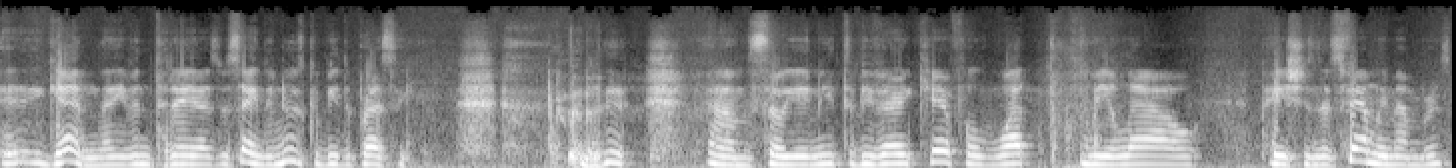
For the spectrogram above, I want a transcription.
Again, even today, as we're saying, the news could be depressing. Um, so you need to be very careful what we allow patients as family members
